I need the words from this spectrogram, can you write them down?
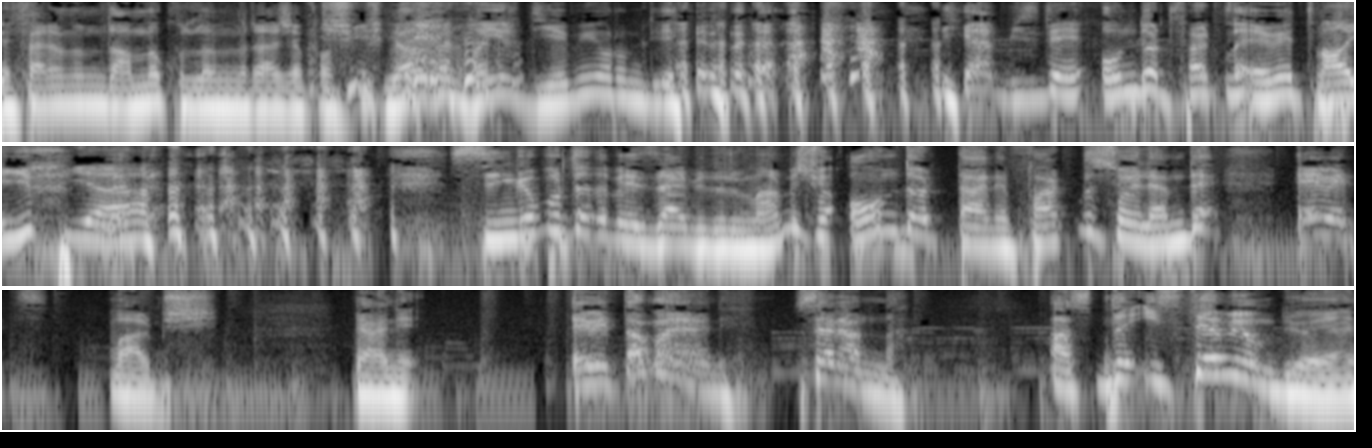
referandumda amma kullanılır ha Japon. ya ben hayır diyemiyorum diye. ya bizde 14 farklı evet var. Ayıp ya. Singapur'da da benzer bir durum varmış ve 14 tane farklı söylemde evet varmış. Yani evet ama yani sen anla. Aslında istemiyorum diyor yani.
